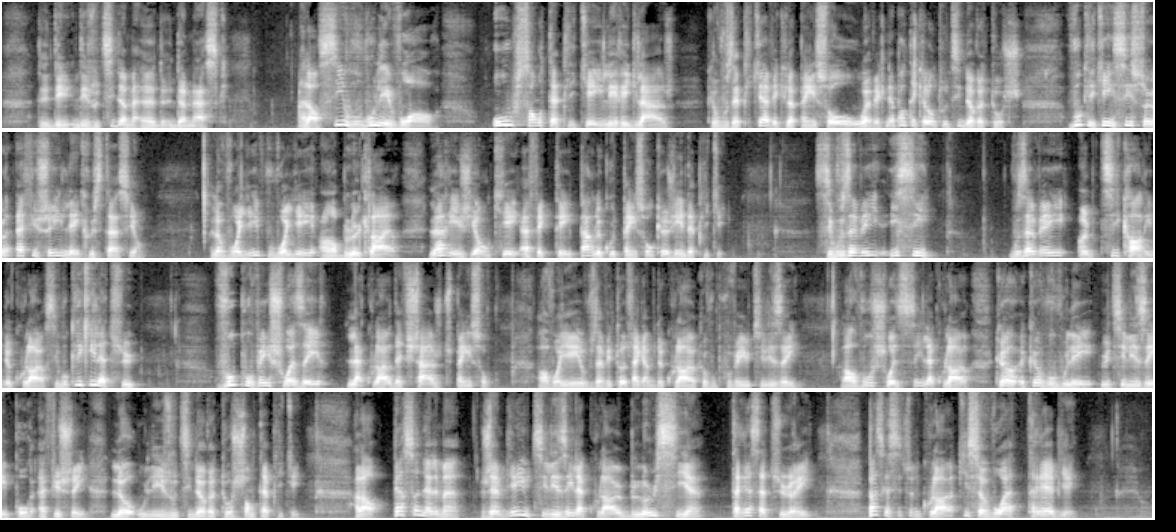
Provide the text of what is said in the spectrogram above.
des outils de, de, masque. Alors, si vous voulez voir où sont appliqués les réglages que vous appliquez avec le pinceau ou avec n'importe quel autre outil de retouche, vous cliquez ici sur Afficher l'incrustation. Là, vous voyez, vous voyez en bleu clair la région qui est affectée par le coup de pinceau que je viens d'appliquer. Si vous avez ici vous avez un petit carré de couleur. Si vous cliquez là-dessus, vous pouvez choisir la couleur d'affichage du pinceau. Alors, vous voyez, vous avez toute la gamme de couleurs que vous pouvez utiliser. Alors, vous choisissez la couleur que, que vous voulez utiliser pour afficher là où les outils de retouche sont appliqués. Alors, personnellement, j'aime bien utiliser la couleur bleu cyan, très saturée, parce que c'est une couleur qui se voit très bien.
